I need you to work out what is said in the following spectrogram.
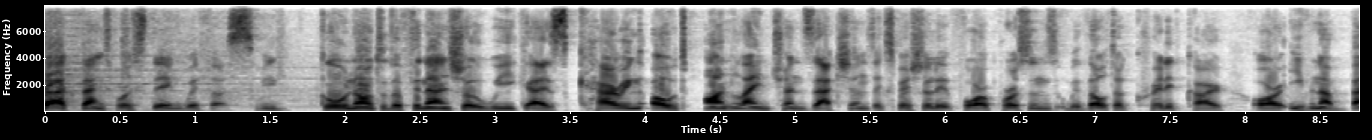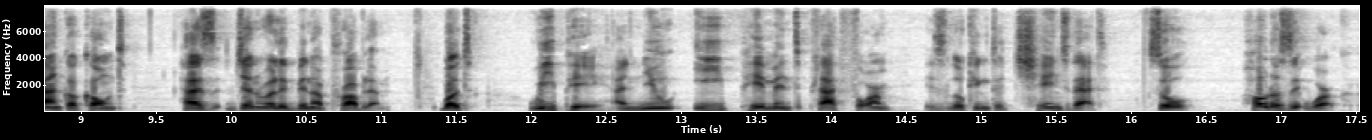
back. Thanks for staying with us. We go now to the financial week as carrying out online transactions, especially for persons without a credit card or even a bank account, has generally been a problem. But WiPay, a new e-payment platform, is looking to change that. So how does it work?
